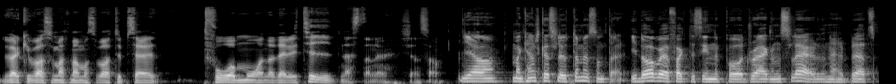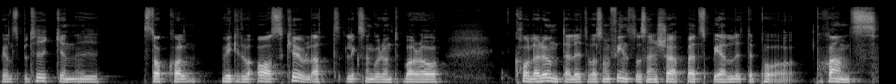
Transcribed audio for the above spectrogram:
det verkar ju vara som att man måste vara typ så här, två månader i tid nästan nu, känns som. Ja, man kanske ska sluta med sånt där. Idag var jag faktiskt inne på Dragon's Lair, den här brädspelsbutiken i Stockholm. Vilket var askul att liksom gå runt bara och kolla runt där lite vad som finns och sen köpa ett spel lite på, på chans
